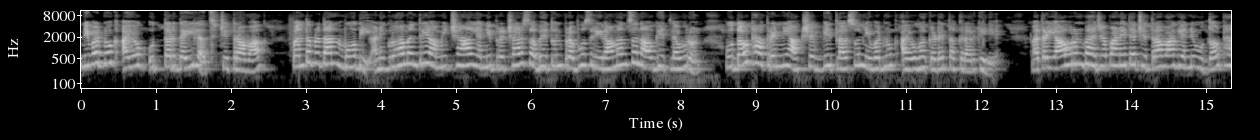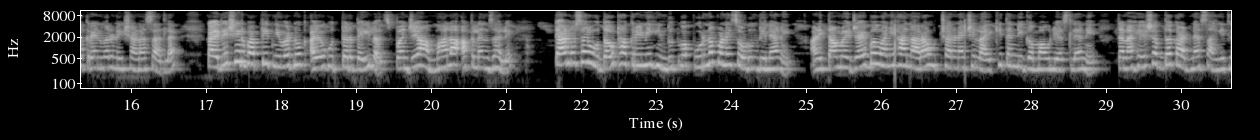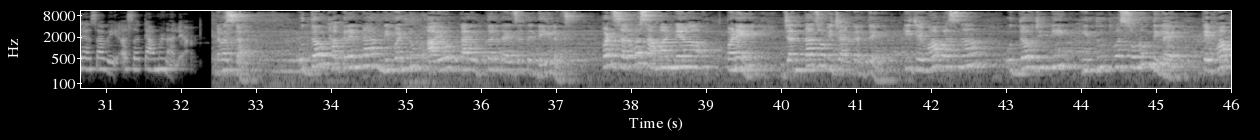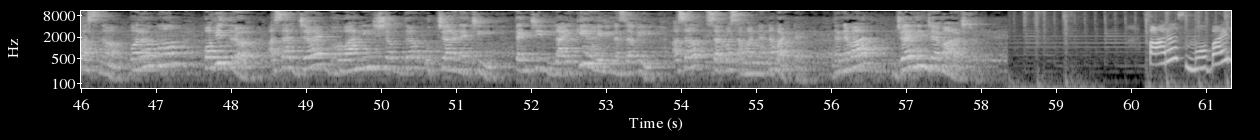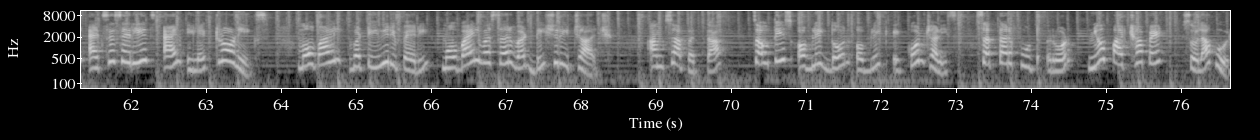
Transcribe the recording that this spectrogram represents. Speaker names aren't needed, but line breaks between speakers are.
निवडणूक आयोग उत्तर देईलच चित्रा वाघ पंतप्रधान मोदी आणि गृहमंत्री अमित शहा यांनी प्रचार सभेतून प्रभू श्रीरामांचं नाव घेतल्यावरून उद्धव ठाकरेंनी आक्षेप घेतला असून निवडणूक आयोगाकडे तक्रार केली आहे. मात्र यावरून भाजपा नेत्या चित्रा वाघ यांनी उद्धव ठाकरेंवर निशाणा साधलाय. कायदेशीर बाबतीत निवडणूक आयोग उत्तर देईलच पण जे आम्हाला आकलन झाले त्यानुसार उद्धव ठाकरेंनी हिंदुत्व पूर्णपणे सोडून दिल्याने आणि त्यामुळे जय भवानी हा नारा उच्चारण्याची लायकी त्यांनी गमावली असल्याने त्यांना हे शब्द काढण्यास सांगितले असावे असं त्या म्हणाल्या.
नमस्कार. उद्धव ठाकरेंना निवडणूक आयोग काय उत्तर द्यायचं ते देईलच. पण सर्वसामान्यपणे जनता जो विचार करते की जेव्हापासनं उद्धवजींनी हिंदुत्व सोडून दिलंय तेव्हापासनं परम पवित्र असा जय भवानी शब्द उच्चारण्याची त्यांची लायकी राहिली नसावी असं सर्वसामान्यांना वाटतंय. धन्यवाद. जय हिंद जय Maharashtra.
Paras mobile accessories and electronics. Mobile व टी व्ही रिपेरी मोबाईल व सर्व डिश रिचार्ज. आमचा पत्ता चौतीस ऑब्लिक दोन ऑब्लिक एकोणचाळीस सत्तर foot road new Pachhapeth Solapur.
